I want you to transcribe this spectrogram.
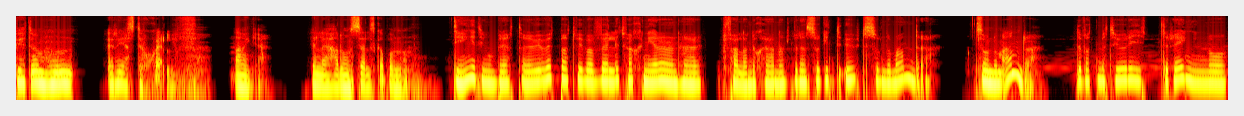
Vet du om hon reste själv, Annika? Eller hade hon sällskap av någon? Det är ingenting hon berättade. Jag vet bara att vi var väldigt fascinerade av den här fallande stjärnan. För den såg inte ut som de andra. Som de andra? Det var ett meteoritregn och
